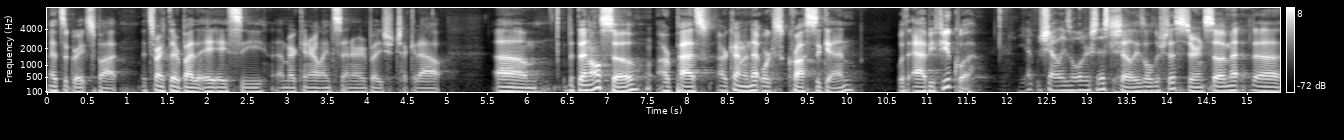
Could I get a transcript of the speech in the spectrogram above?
That's a great spot. It's right there by the AAC, American Airlines Center. Everybody should check it out. Um, but then also, our paths, our kind of networks crossed again with Abby Fuqua. Yep, Shelly's older sister. Shelly's older sister. And so I met uh,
